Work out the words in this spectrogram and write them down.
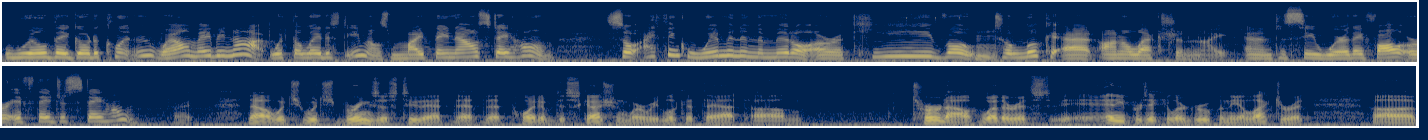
will they go to Clinton? Well, maybe not with the latest emails. Might they now stay home? So I think women in the middle are a key vote hmm. to look at on election night and to see where they fall or if they just stay home. Right. Now, which, which brings us to that, that, that point of discussion where we look at that. Um, turnout, whether it's any particular group in the electorate. Uh,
